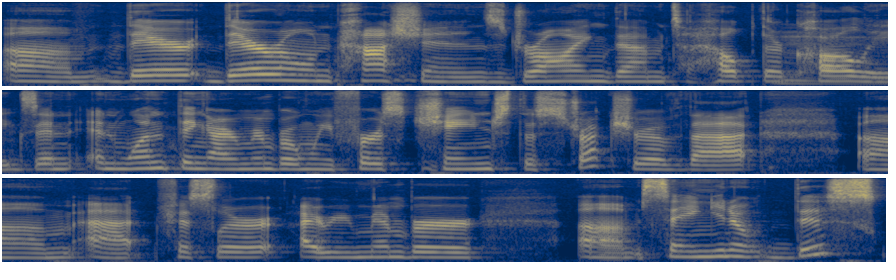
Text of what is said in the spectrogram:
um, their their own passions, drawing them to help Mm. their colleagues. And and one thing I remember when we first changed the structure of that um, at Fisler, I remember um, saying, you know, this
